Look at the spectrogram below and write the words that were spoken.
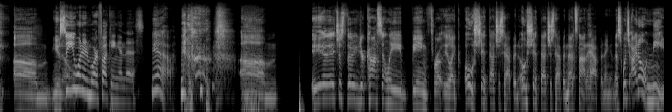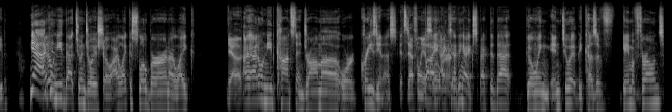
um, you know. So you wanted more fucking in this? Yeah. um, it, it's just that you're constantly being thrown. Like, oh shit, that just happened. Oh shit, that just happened. That's not happening in this, which I don't need. Yeah, I, don't can- need that to enjoy a show. I like a slow burn. I like. yeah, I, I don't need constant drama or craziness. it's definitely a But slow I, I, burn. I think I expected that going into it because of Game of Thrones.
